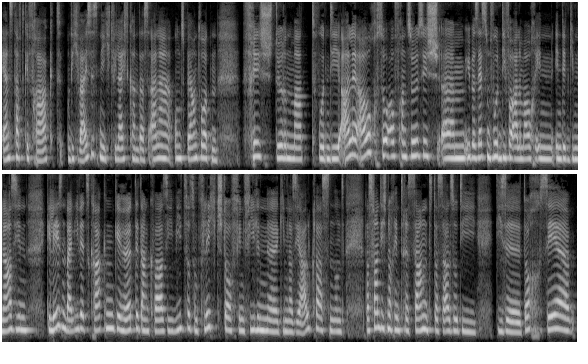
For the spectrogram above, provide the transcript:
ernsthaft gefragt, und ich weiß es nicht, vielleicht kann das Alain uns beantworten. Frisch, Dürrenmatt, wurden die alle auch so auf Französisch ähm, übersetzt und wurden die vor allem auch in, in den Gymnasien gelesen, weil Yvette's Kraken gehörte dann quasi wie so zum Pflichtstoff in vielen äh, Gymnasialklassen. Und das fand ich noch interessant, dass also die, diese doch sehr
